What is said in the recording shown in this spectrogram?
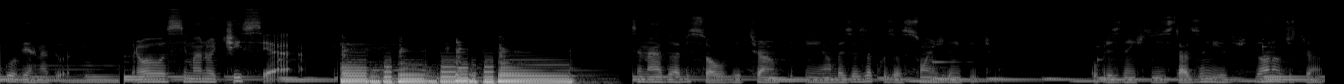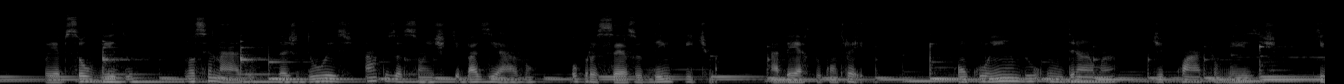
o governador. Próxima notícia. O Senado absolve Trump em ambas as acusações do impeachment. O presidente dos Estados Unidos, Donald Trump, foi absolvido no Senado das duas acusações que baseavam o processo de impeachment aberto contra ele, concluindo um drama de quatro meses que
